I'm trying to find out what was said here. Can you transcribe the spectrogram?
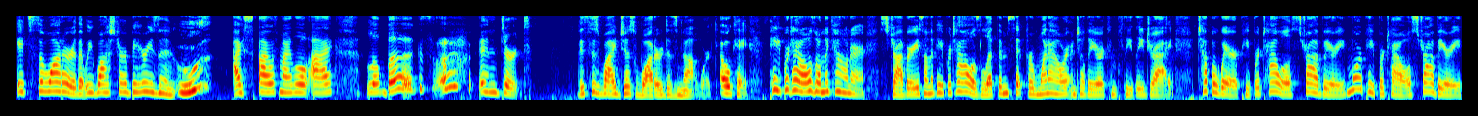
it's the water that we washed our berries in. Ooh, I spy with my little eye little bugs ugh, and dirt. This is why just water does not work. Okay, paper towels on the counter, strawberries on the paper towels. Let them sit for one hour until they are completely dry. Tupperware, paper towel, strawberry, more paper towel, strawberry.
